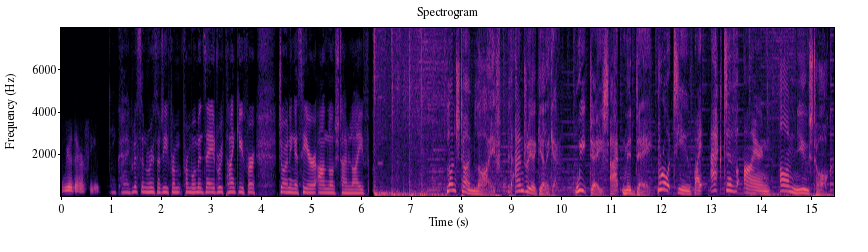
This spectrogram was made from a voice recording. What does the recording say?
We're there for you. Okay. Listen, Ruth O'De from, from Women's Aid. Ruth, thank you for joining us here on Lunchtime Live. Lunchtime Live with Andrea Gilligan. Weekdays at midday Brought to you by Active Iron. on Newstalk.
